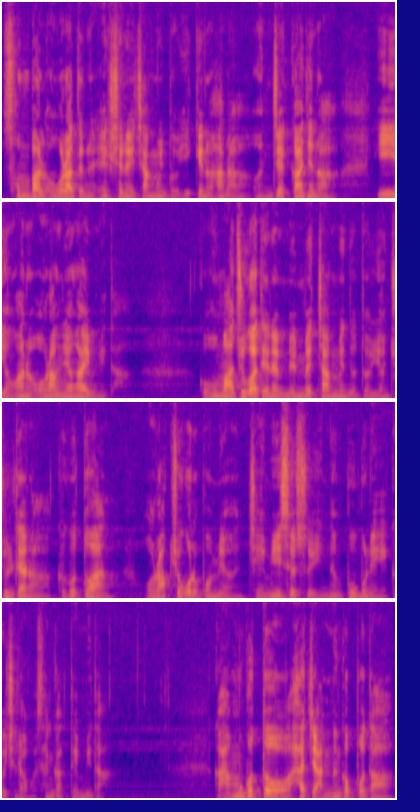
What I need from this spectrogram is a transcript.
손발 오그라드는 액션의 장면도 있기는 하나 언제까지나 이 영화는 오락영화입니다. 그 오마주가 되는 몇몇 장면들도 연출되나 그것 또한 오락적으로 보면 재미있을 수 있는 부분일 것이라고 생각됩니다. 그 아무것도 하지 않는 것보다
